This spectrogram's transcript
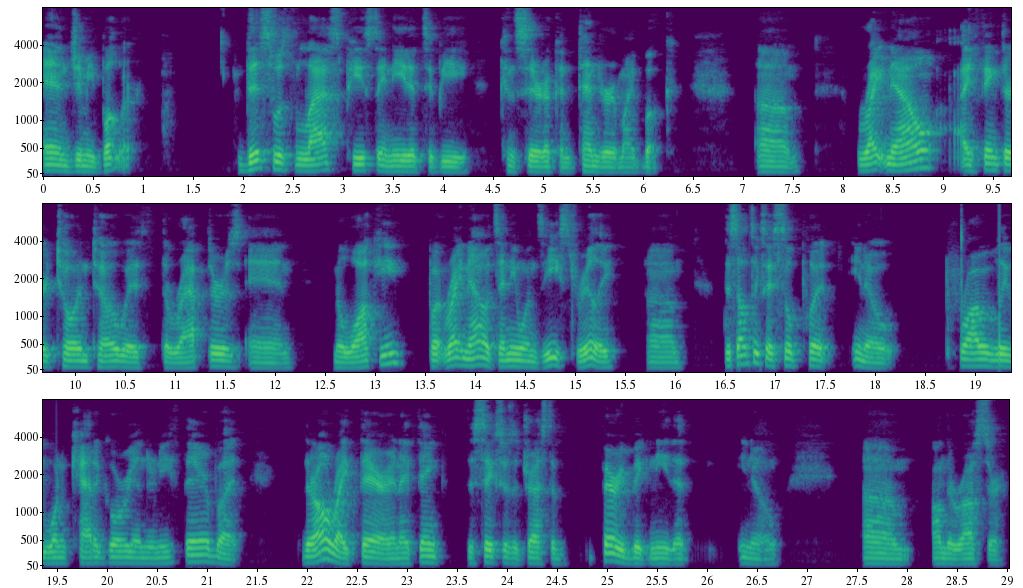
and Jimmy Butler. This was the last piece they needed to be considered a contender in my book. Um, right now, I think they're toe in toe with the Raptors and Milwaukee. But right now, it's anyone's East, really. Um, the Celtics, I still put, you know, probably one category underneath there, but they're all right there. And I think the Sixers addressed a very big need that, you know, um, on the roster.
